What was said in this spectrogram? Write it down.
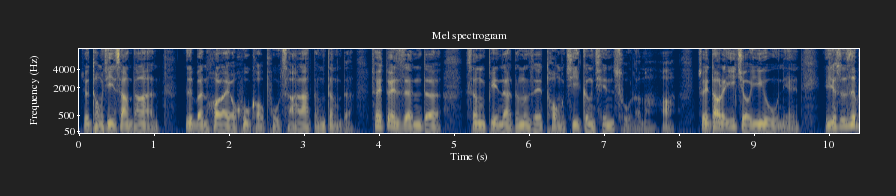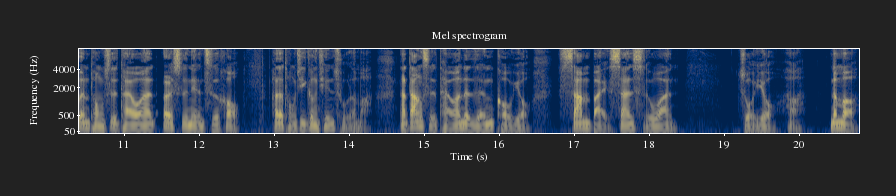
就统计上，当然日本后来有户口普查啦等等的，所以对人的生病啊等等这些统计更清楚了嘛啊！所以到了一九一五年，也就是日本统治台湾二十年之后。他的统计更清楚了嘛？那当时台湾的人口有三百三十万左右哈，那么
